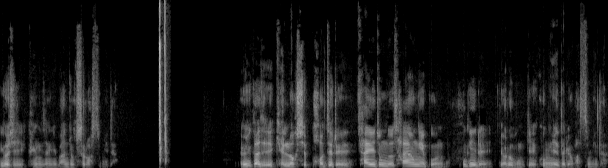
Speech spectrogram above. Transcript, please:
이것이 굉장히 만족스러웠습니다. 여기까지 갤럭시 버즈를 4일 정도 사용해 본 후기를 여러분께 공유해 드려 봤습니다.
